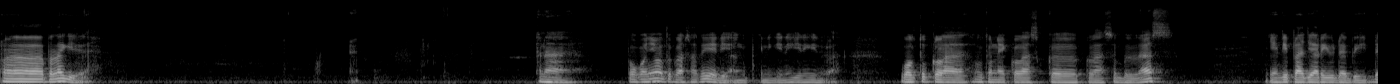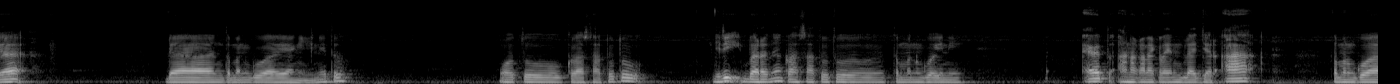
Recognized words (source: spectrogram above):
Uh, apa lagi ya? Nah pokoknya waktu kelas 1 ya dianggap gini gini gini gini lah. Waktu kelas waktu naik kelas ke kelas 11 yang dipelajari udah beda. Dan teman gue yang ini tuh waktu kelas 1 tuh jadi ibaratnya kelas 1 tuh teman gue ini eh anak-anak lain belajar A teman gue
